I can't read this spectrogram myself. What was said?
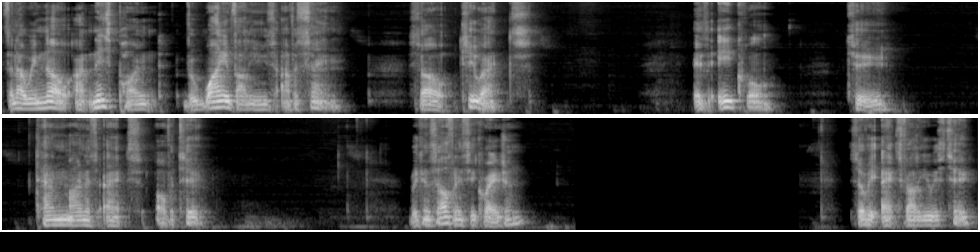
So now we know at this point the y values are the same. So 2x is equal to 10 minus x over 2. We can solve this equation. So the x value is 2.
